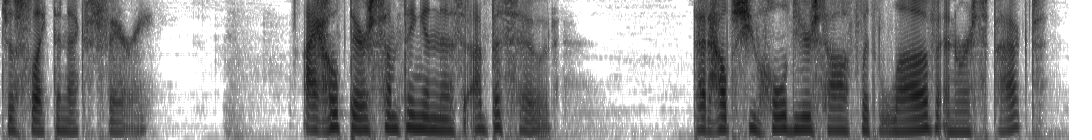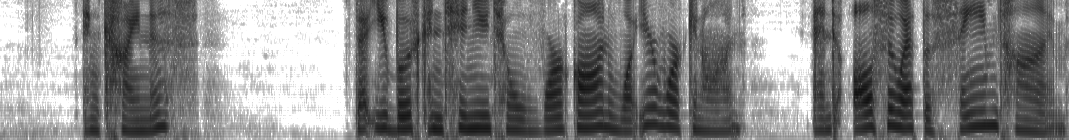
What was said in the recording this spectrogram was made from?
just like the next ferry. I hope there's something in this episode that helps you hold yourself with love and respect and kindness, that you both continue to work on what you're working on, and also at the same time,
